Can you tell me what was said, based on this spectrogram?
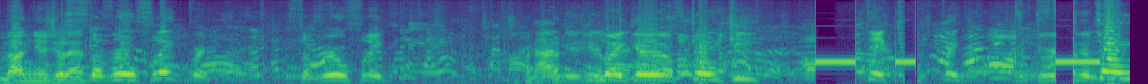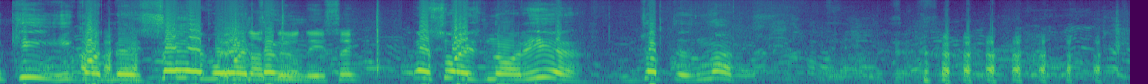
non New Zealand the real flag, bro. It's the real flag. 난 You may go off John Key. Dick, flag. John Key, he got the say everyone Got tell there, me. you see? That's why he's not here. He dropped his nuts.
